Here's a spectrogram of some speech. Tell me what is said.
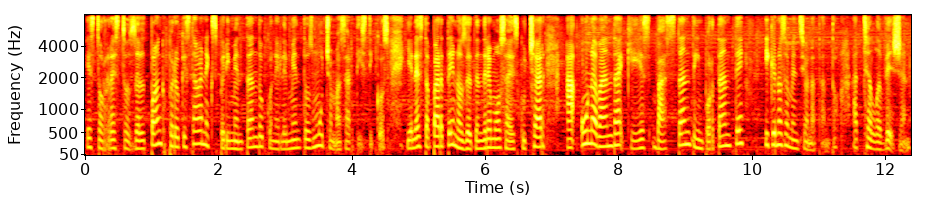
estos restos del punk, pero que estaban estaban experimentando con elementos mucho más artísticos. Y en esta parte nos detendremos a escuchar a una banda que es bastante importante y que no se menciona tanto, a Television,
